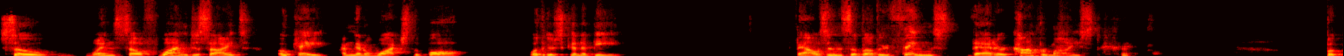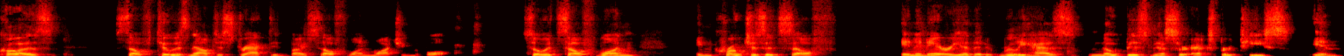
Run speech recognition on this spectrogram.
So when self one decides, okay, I'm going to watch the ball, well, there's going to be thousands of other things that are compromised because self two is now distracted by self one watching the ball. So itself one encroaches itself in an area that it really has no business or expertise in.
